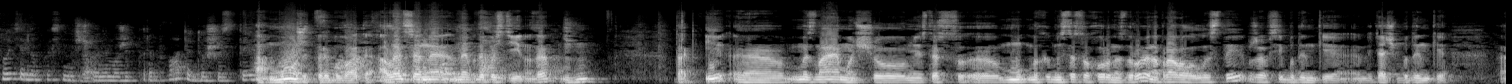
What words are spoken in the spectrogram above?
Тут є написано, що вони можуть перебувати до шести. А, можуть перебувати, але це не, не, не постійно, так? Да? Угу. Так, і е, ми знаємо, що Міністерство, е, Міністерство охорони здоров'я направило листи вже всі будинки, дитячі будинки е,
